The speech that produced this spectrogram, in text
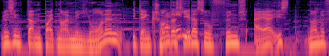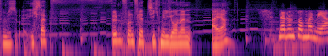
Wir sind dann bald 9 Millionen. Ich denke schon, Ja, dass eben. jeder so 5 Eier isst. 9 mal 5 ist, ich sag 45 Millionen Eier. Na, dann sagen wir mehr.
